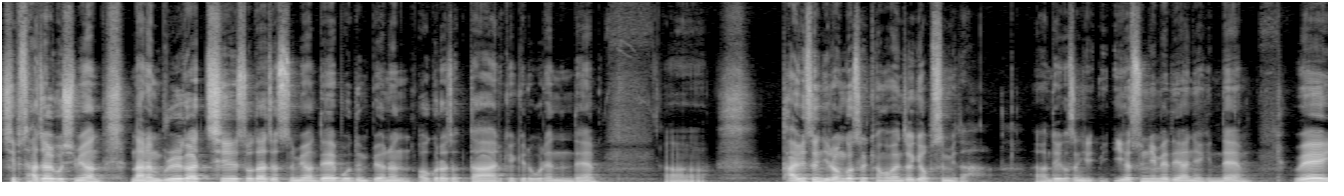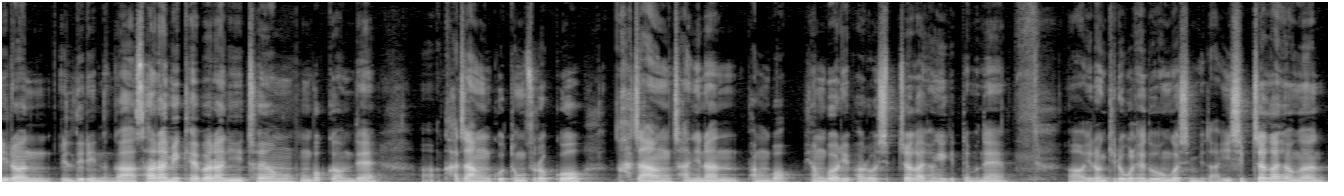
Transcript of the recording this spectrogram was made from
14절 보시면 나는 물같이 쏟아졌으며 내 모든 뼈는 어그러졌다 이렇게 기록을 했는데 어, 다윗은 이런 것을 경험한 적이 없습니다. 아, 근데 이것은 이- 예수님에 대한 얘기인데 왜 이런 일들이 있는가? 사람이 개발한 이 처형 방법 가운데 어, 가장 고통스럽고 가장 잔인한 방법, 형벌이 바로 십자가형이기 때문에 어, 이런 기록을 해 놓은 것입니다. 이 십자가형은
